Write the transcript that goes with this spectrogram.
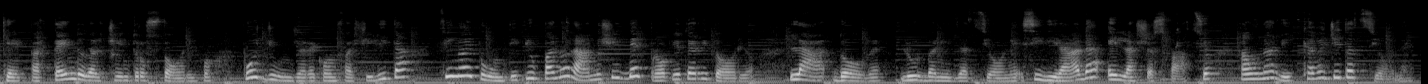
che, partendo dal centro storico, può giungere con facilità fino ai punti più panoramici del proprio territorio, là dove l'urbanizzazione si dirada e lascia spazio a una ricca vegetazione.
